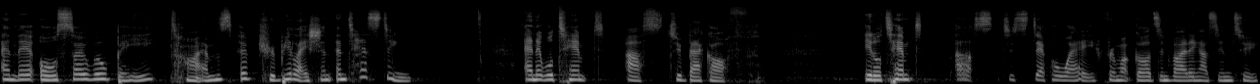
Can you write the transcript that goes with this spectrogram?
And there also will be times of tribulation and testing and it will tempt us to back off. It'll tempt us to step away from what God's inviting us into.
